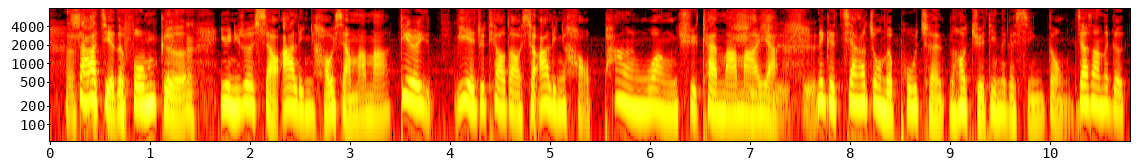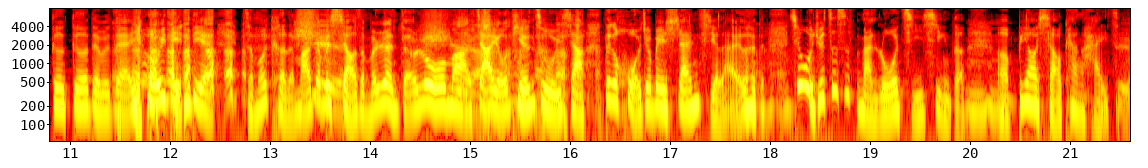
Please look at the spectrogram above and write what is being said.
莎姐的风格。因为你说小阿玲好想妈妈。第二页就跳到小阿玲好盼望去看妈妈呀，是是是那个加重的铺陈，然后决定那个行动，加上那个哥哥，对不对？有一点点，怎么可能嘛？这么小怎么认得路嘛？啊、加油添醋一下，那个火就被煽起来了。其实我觉得这是蛮逻辑性的，呃，不要小看孩子，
